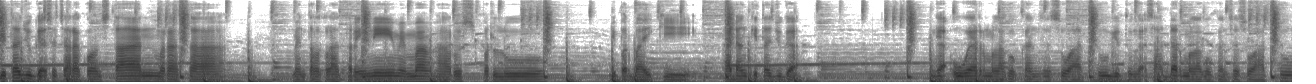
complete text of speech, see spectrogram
Kita juga secara konstan merasa mental clutter ini memang harus perlu diperbaiki. Kadang kita juga nggak aware melakukan sesuatu gitu nggak sadar melakukan sesuatu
